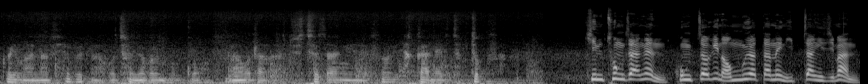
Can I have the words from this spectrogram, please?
거기 만나서 협의를 하고 저녁을 먹고 나오다가 주차장에서 약간의 접촉사 김 총장은 공적인 업무였다는 입장이지만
